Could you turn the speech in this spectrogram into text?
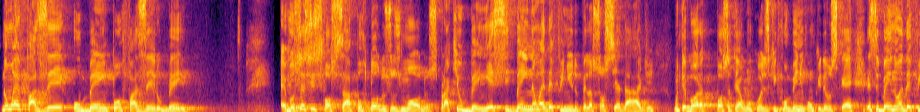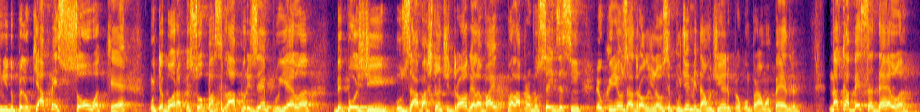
Não é fazer o bem por fazer o bem. É você se esforçar por todos os modos para que o bem, esse bem não é definido pela sociedade, muito embora possa ter alguma coisa que combine com o que Deus quer, esse bem não é definido pelo que a pessoa quer, muito embora a pessoa passe lá, por exemplo, e ela depois de usar bastante droga, ela vai falar para você e diz assim: Eu queria usar droga de novo, você podia me dar um dinheiro para eu comprar uma pedra? Na cabeça dela,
